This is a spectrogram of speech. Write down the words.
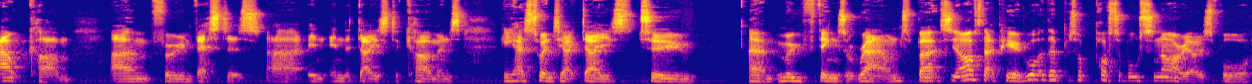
outcome um, for investors uh, in in the days to come? And he has 28 days to um, move things around. But you know, after that period, what are the possible scenarios for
